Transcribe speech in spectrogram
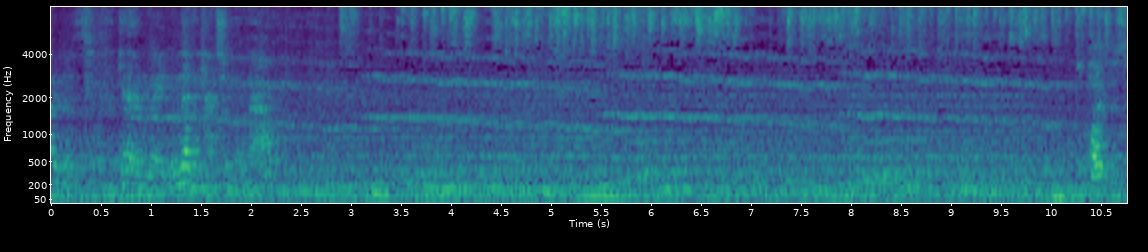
No, spiders. Forget it, mate. You'll never catch them all now. Spiders.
